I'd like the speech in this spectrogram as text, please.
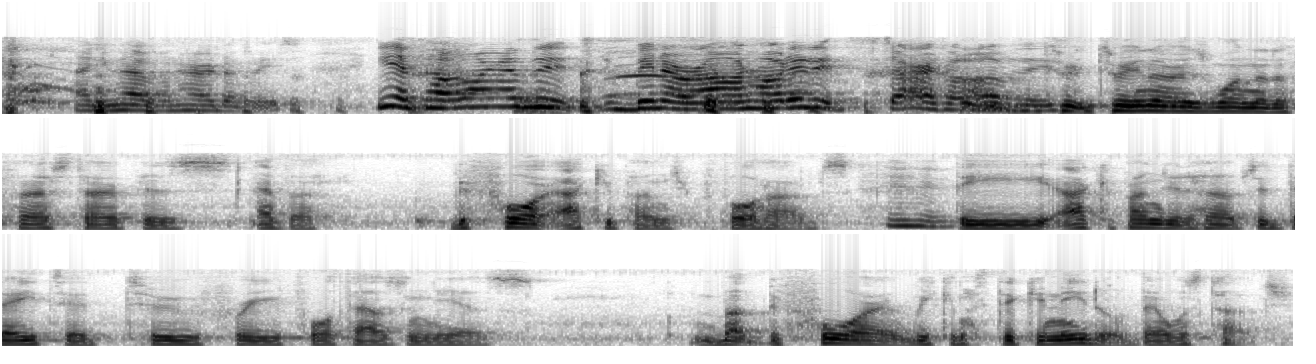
and you haven't heard of it. Yes, how long has it been around? How did it start, all of this? Tw- Tuina is one of the first therapies ever before acupuncture, before herbs. Mm-hmm. The acupuncture and herbs are dated two, three, four thousand years. But before we can stick a needle, there was touch.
